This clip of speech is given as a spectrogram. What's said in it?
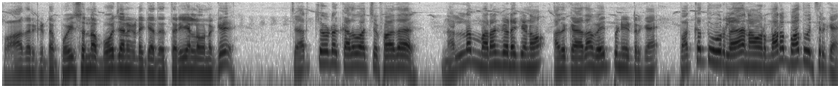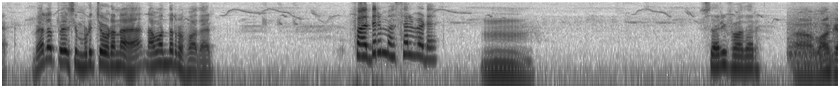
ஃபாதர் கிட்ட போய் சொன்னா போஜனம் கிடைக்காது தெரியல உனக்கு? சர்ச்சோட கதவாச்சு ஃபாதர் நல்ல மரம் கிடைக்கணும். அதுக்காக தான் வெயிட் பண்ணிட்டு இருக்கேன். பக்கத்து ஊரில் நான் ஒரு மரம் பார்த்து வச்சிருக்கேன். வேலை பேசி முடிச்ச உடனே நான் வந்துடுறேன் ஃபாதர் ஃபாதர் மசால் வடை. ம். சரி ஃபாதர் ஆ, வாங்க.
